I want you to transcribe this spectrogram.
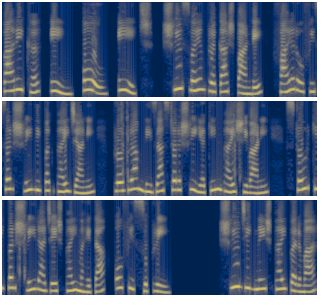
પારેખર, M. O. H. Shri Swayam Prakash Pandey, fire officer Shri Deepakbhai Jani, program disaster Shri Yakinbhai Shivani store keeper Shri Rajeshbhai Mehta, office સુપ્રી. શ્રી જિગ્નેશભાઈ પરમાર,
